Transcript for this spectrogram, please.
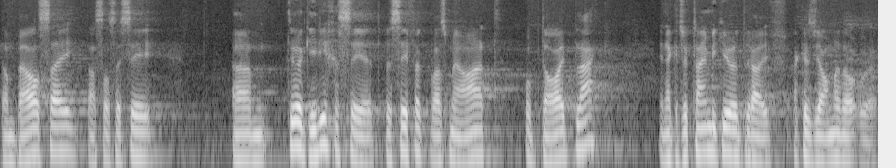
dan bel sy, dan sal sy sê, "Ehm um, toe ek hierdie gesê het, besef ek was my hart op daai plek en ek het so klein bietjie oordryf. Ek is jammer daaroor."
